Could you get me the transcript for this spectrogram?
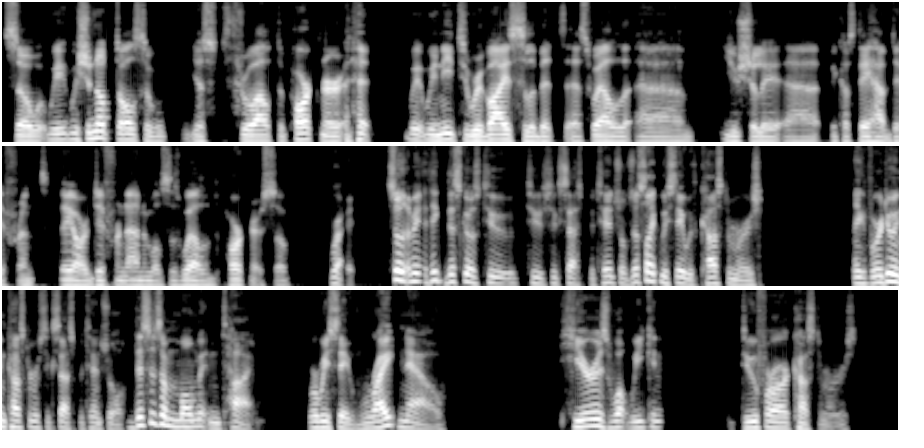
So we, we should not also just throw out the partner. we, we need to revise a little bit as well, uh, usually, because they have different, they are different animals as well, the partners. So, right. So, I mean, I think this goes to, to success potential, just like we say with customers. Like if we're doing customer success potential, this is a moment in time where we say, right now, here is what we can do for our customers.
